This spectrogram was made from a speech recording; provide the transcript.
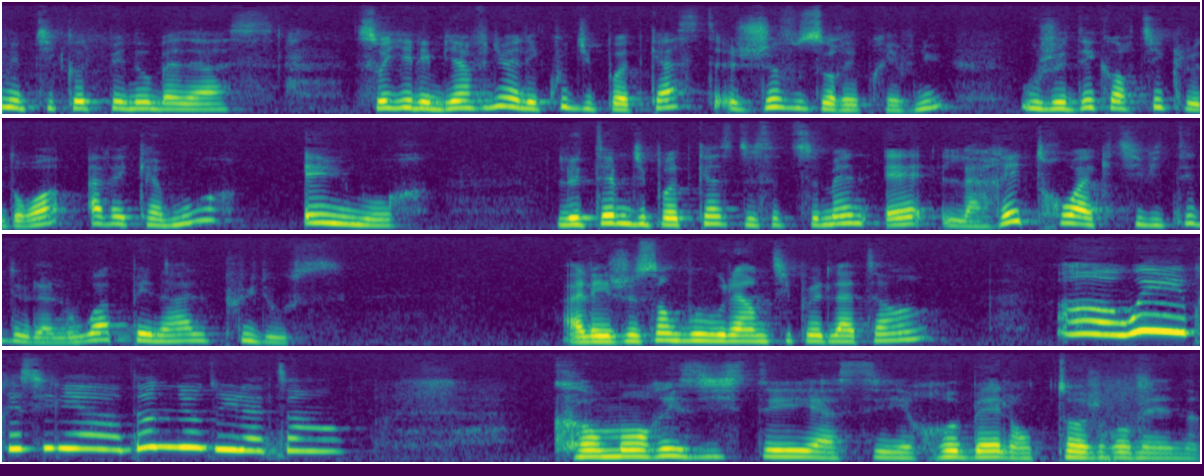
mes petits codes pénaux badass. Soyez les bienvenus à l'écoute du podcast Je vous aurais prévenu, où je décortique le droit avec amour et humour. Le thème du podcast de cette semaine est la rétroactivité de la loi pénale plus douce. Allez, je sens que vous voulez un petit peu de latin. Oh oui, Priscilla, donne-nous du latin. Comment résister à ces rebelles en toge romaine?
